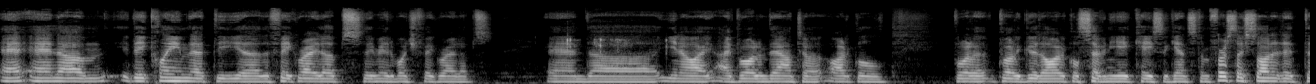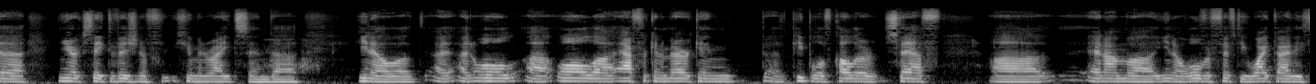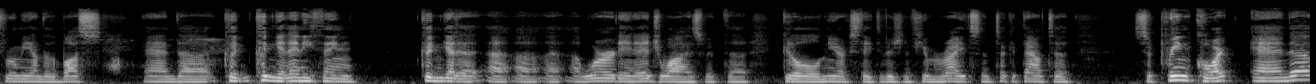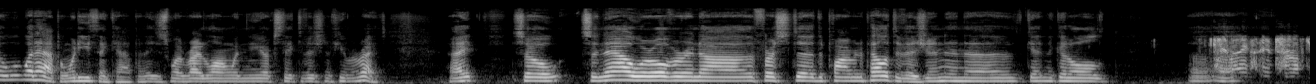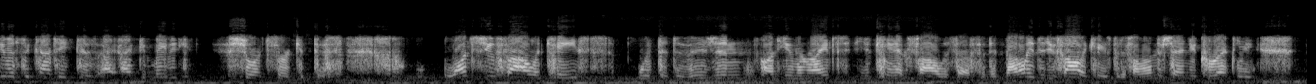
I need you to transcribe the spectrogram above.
And, and um, they claim that the uh, the fake write ups. They made a bunch of fake write ups, and uh, you know I I brought them down to Article brought a brought a good Article 78 case against them. First, I started at uh, New York State Division of Human Rights, and uh, you know, uh, an all uh, all African American people of color staff, and I'm you know over 50 white guy. They threw me under the bus, and couldn't couldn't get anything, couldn't get a a, a, a word in edgewise with the good old New York State Division of Human Rights, and took it down to Supreme Court. And uh, what happened? What do you think happened? They just went right along with New York State Division of Human Rights, right? So, so now we're over in uh, the first uh, Department Appellate Division and uh, getting a good old. Uh, Can I interrupt you, Mr. Conte? Because I, I could maybe short circuit this. Once you file a case with the Division on Human Rights, you can't file with us. And not only did you file a case, but if I'm understanding you correctly,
